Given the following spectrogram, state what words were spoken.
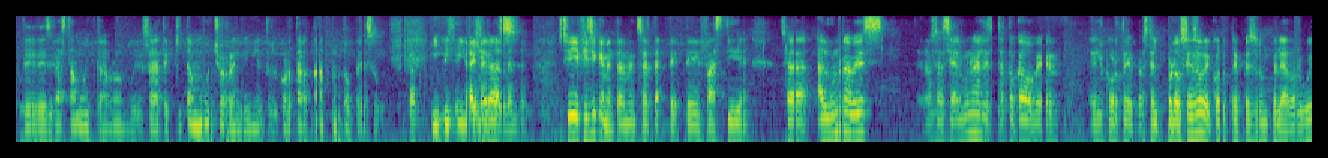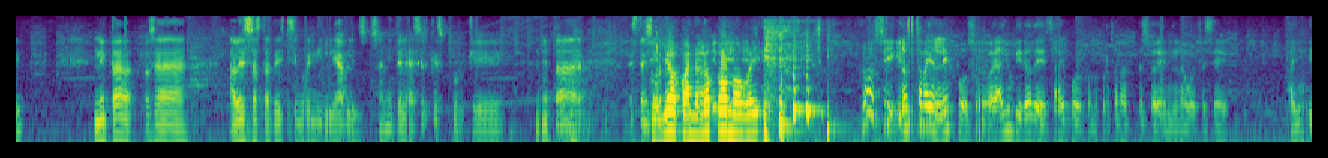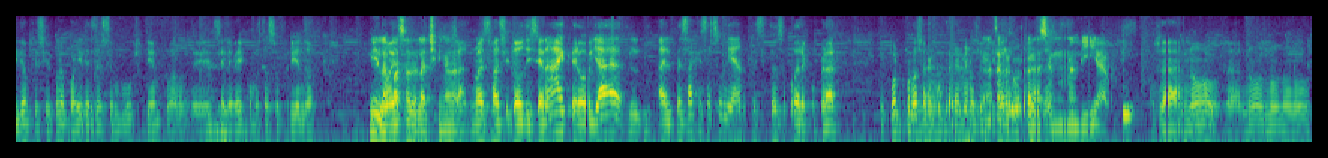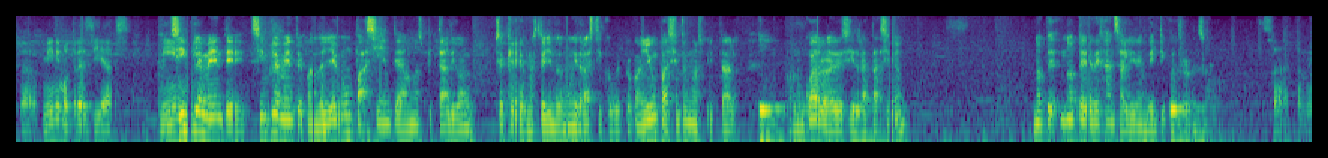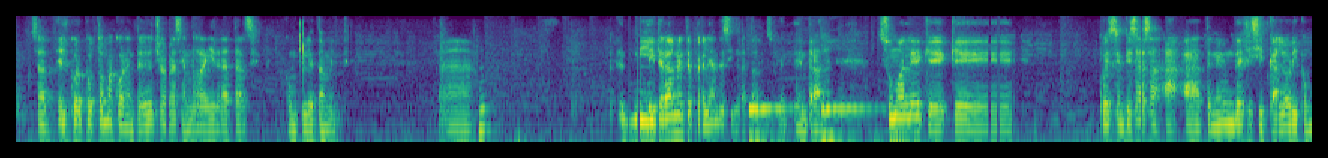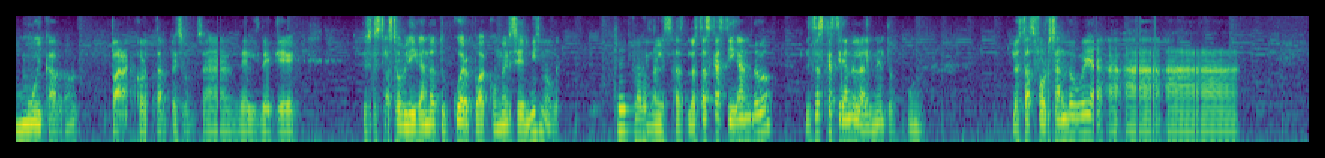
te desgasta muy cabrón, güey. O sea, te quita mucho rendimiento el cortar tanto peso, güey. ¿no? Y- y- y física y, mentalmente. Sí, física y mentalmente, o sea, te, te- te fastidia. O sea, alguna vez, o sea, si alguna vez les ha tocado ver el corte de peso, el proceso de corte de peso de un peleador, güey, neta, o sea, a veces hasta te dicen, güey, ni le hables, o sea, ni te le acerques porque, neta, está en Sí, yo cuando no No, como, güey. No, sí, y no se vayan lejos. Hay un video de Cyborg cuando cortaba peso en la UFC. Hay un video que circula por ahí desde hace mucho tiempo donde se le ve cómo está sufriendo. Y la no es- pasa de la O chingada. sea, no es fácil, todos dicen, ay, pero ya el, el pesaje se hace un día antes, entonces se puede recuperar. El cuerpo no se recupera en menos de No te 24 recuperas horas. ¿eh? en un día, güey. O sea, no, o sea, no, no, no, no, o sea, mínimo tres días. Mínimo. Simplemente, simplemente cuando llega un paciente a un hospital, digo, sé que me estoy yendo muy drástico, güey, pero cuando llega un paciente a un hospital con un cuadro de deshidratación, no te, no te dejan salir en 24 horas, güey. Exactamente. O sea, el cuerpo toma 48 horas en rehidratarse completamente. Literalmente pelean deshidratados de entrada. Súmale que, que, pues empiezas a, a- a tener un déficit calórico muy cabrón para cortar peso. O sea, del de que pues estás obligando a tu cuerpo a comerse el mismo, güey. Sí, claro. No le estás, lo estás castigando, le estás castigando el alimento, uno. Lo estás forzando, güey, a, a- a- a-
